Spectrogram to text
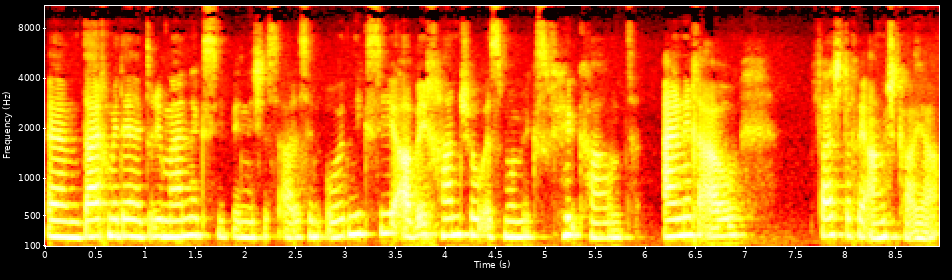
ähm, da ich mit diesen drei Männern war, bin, ist es alles in Ordnung gewesen, aber ich hatte schon ein mulmiges Gefühl gehabt und eigentlich auch fast ein bisschen Angst gehabt, ja.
